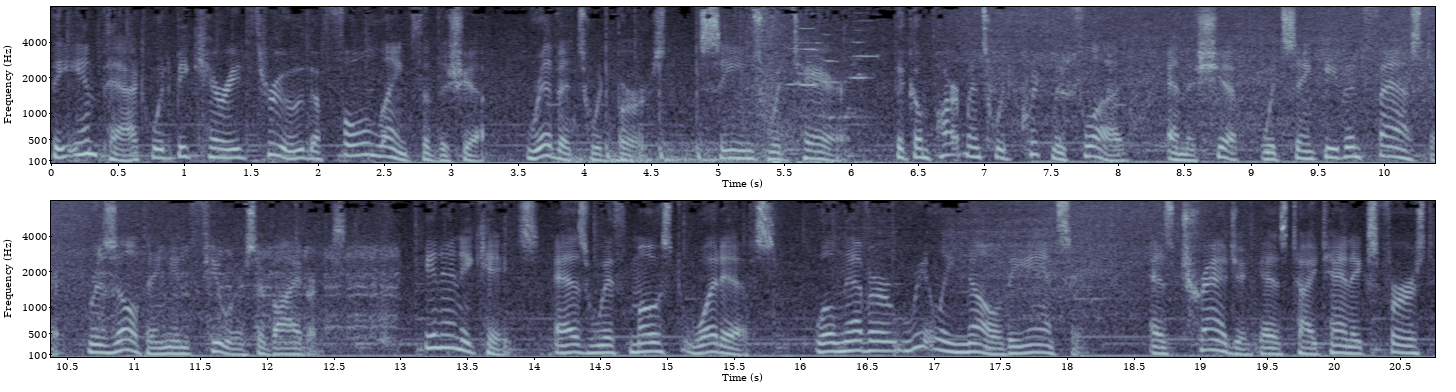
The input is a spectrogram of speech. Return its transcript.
the impact would be carried through the full length of the ship. Rivets would burst, seams would tear, the compartments would quickly flood, and the ship would sink even faster, resulting in fewer survivors. In any case, as with most what ifs, we'll never really know the answer. As tragic as Titanic's first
